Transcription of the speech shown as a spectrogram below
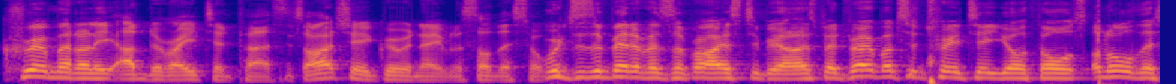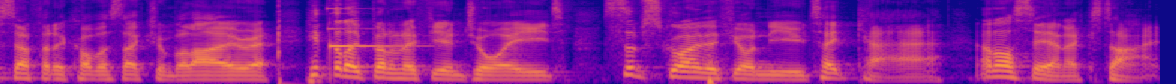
criminally underrated personally. So I actually agree with Nameless on this one, which is a bit of a surprise to be honest. But very much intrigued to hear your thoughts on all this stuff in the comment section below. Hit the like button if you enjoyed. Subscribe if you're new. Take care. And I'll see you next time.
